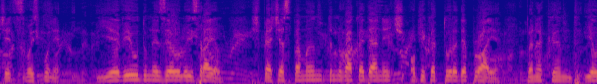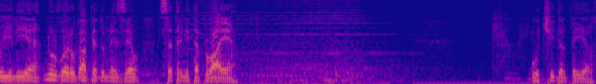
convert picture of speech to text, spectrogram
ce îți voi spune. E viu Dumnezeul lui Israel și pe acest pământ nu va cădea nici o picătură de ploaie, până când eu, Ilie, nu-L voi ruga pe Dumnezeu să trimită ploaie. Ucide-l pe el.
